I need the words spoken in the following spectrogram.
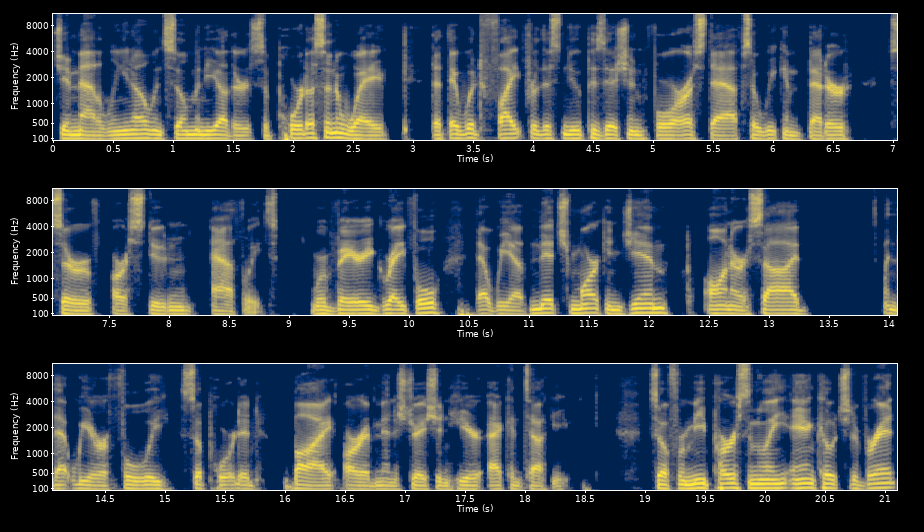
Jim Madalino, and so many others, support us in a way that they would fight for this new position for our staff so we can better serve our student athletes. We're very grateful that we have Mitch, Mark, and Jim on our side and that we are fully supported by our administration here at Kentucky. So, for me personally and Coach DeVrent,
